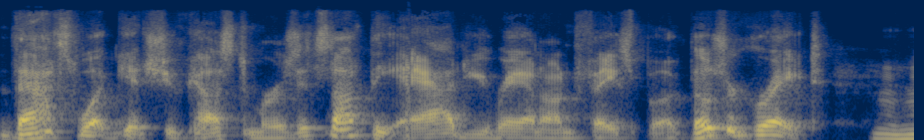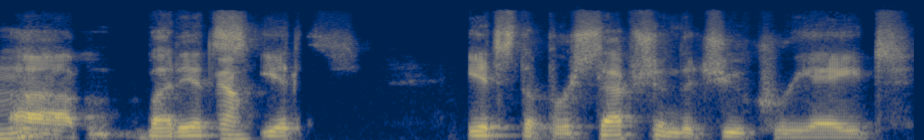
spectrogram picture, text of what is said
that's what gets you customers it's not the ad you ran on facebook those are great mm-hmm. um, but it's yeah. it's it's the perception that you create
